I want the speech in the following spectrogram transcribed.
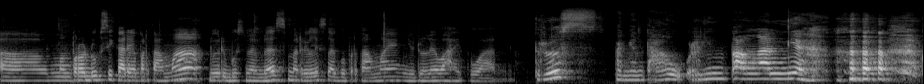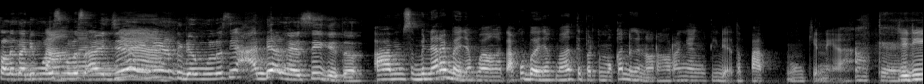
uh, memproduksi karya pertama 2019 merilis lagu pertama yang judulnya Wahai Tuan Terus pengen tahu rintangannya. Kalau tadi mulus-mulus aja, ini yang tidak mulusnya ada nggak sih gitu? Um, sebenarnya banyak banget. Aku banyak banget dipertemukan dengan orang-orang yang tidak tepat mungkin ya. Oke. Jadi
